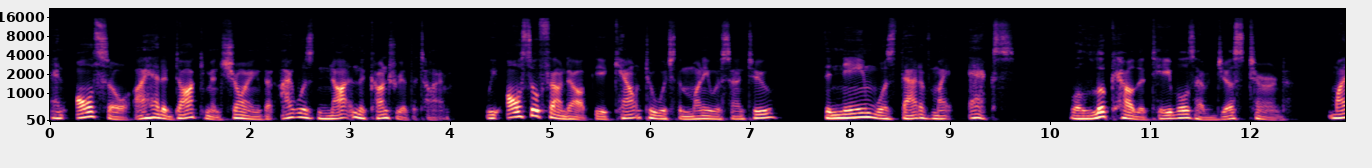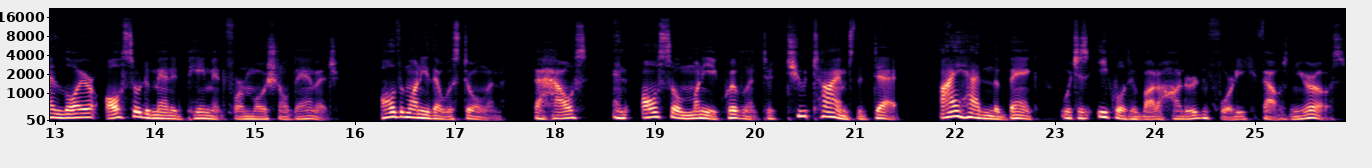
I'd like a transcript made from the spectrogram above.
and also I had a document showing that I was not in the country at the time. We also found out the account to which the money was sent to. The name was that of my ex. Well, look how the tables have just turned. My lawyer also demanded payment for emotional damage, all the money that was stolen, the house, and also money equivalent to two times the debt I had in the bank, which is equal to about 140,000 euros.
